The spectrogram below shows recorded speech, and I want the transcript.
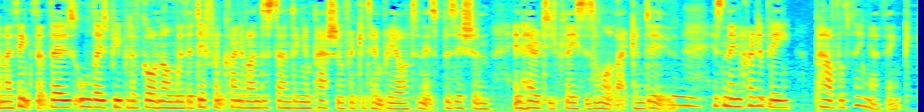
And I think that those all those people have gone on with a different kind of understanding and passion for contemporary art and its position in heritage places and what that can do It's an incredibly powerful thing, I think.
